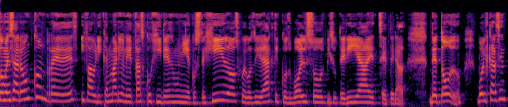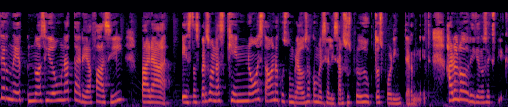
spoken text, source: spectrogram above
Comenzaron con redes y fabrican marionetas, cojines, muñecos tejidos, juegos didácticos, bolsos, bisutería, etcétera. De todo. Volcarse a Internet no ha sido una tarea fácil para estas personas que no estaban acostumbrados a comercializar sus productos por Internet. Harold Rodríguez nos explica.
